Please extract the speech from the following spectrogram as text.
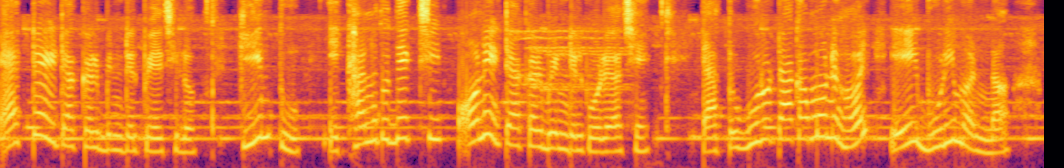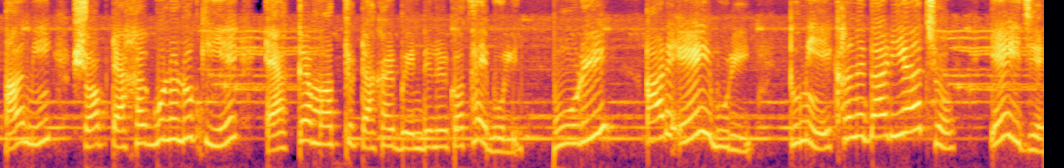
একটাই টাকার বেন্ডেল পেয়েছিল। কিন্তু এখানে তো দেখছি অনেক টাকার বেন্ডেল পড়ে আছে। এতগুলো টাকা মনে হয় এই বুড়িমার না। আমি সব টাকাগুলো লুকিয়ে একটা মাত্র টাকার বেন্ডেলের কথাই বলি। বুড়ি? আর এই বুড়ি, তুমি এখানে দাঁড়িয়ে আছো? এই যে,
